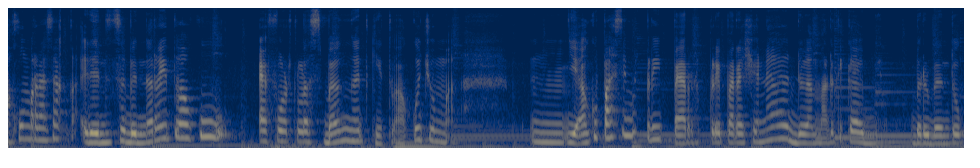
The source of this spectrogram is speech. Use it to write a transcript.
aku merasa dan sebenarnya itu aku effortless banget gitu. Aku cuma mm, ya aku pasti prepare. Preparationnya dalam arti kayak berbentuk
